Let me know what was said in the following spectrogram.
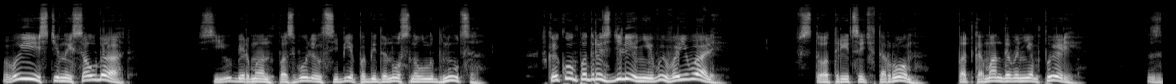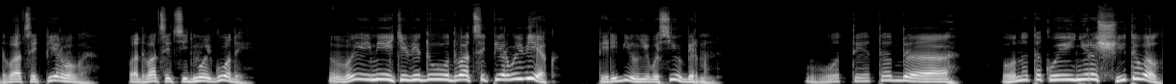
Вы истинный солдат. Силберман позволил себе победоносно улыбнуться. «В каком подразделении вы воевали?» «В 132-м, под командованием Перри. С 21 по 27 годы». «Вы имеете в виду 21 век?» — перебил его Силберман. «Вот это да! Он на такое и не рассчитывал!»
